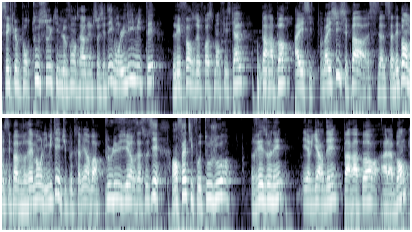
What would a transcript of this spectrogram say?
c'est que pour tous ceux qui le font au travers d'une société, ils vont limiter les forces de frottement fiscal par rapport à ici. Bah ici, c'est pas, ça, dépend, mais c'est pas vraiment limité. Tu peux très bien avoir plusieurs associés. En fait, il faut toujours raisonner et regarder par rapport à la banque.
